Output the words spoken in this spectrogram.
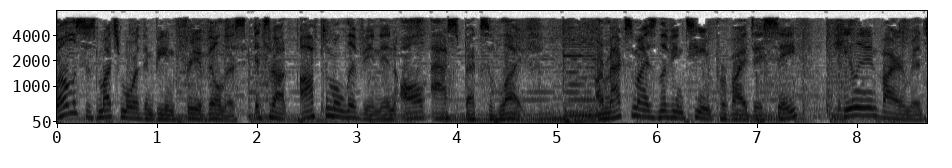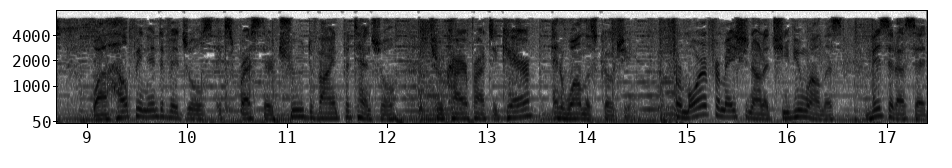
Wellness is much more than being free of illness. It's about optimal living in all aspects of life. Our Maximized Living team provides a safe, healing environment while helping individuals express their true divine potential through chiropractic care and wellness coaching. For more information on achieving wellness, visit us at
